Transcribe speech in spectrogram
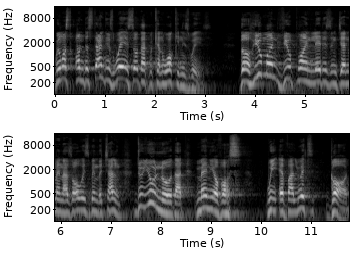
We must understand his ways so that we can walk in his ways. The human viewpoint, ladies and gentlemen, has always been the challenge. Do you know that many of us, we evaluate God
